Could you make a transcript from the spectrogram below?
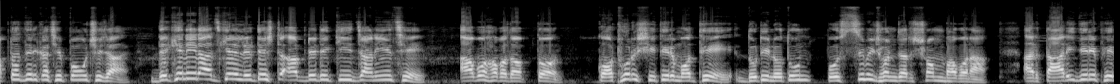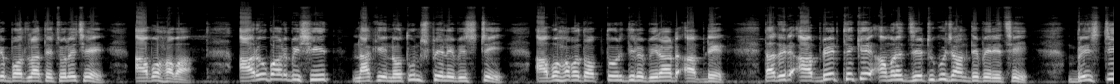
আপনাদের কাছে পৌঁছে যায়। দেখে নিন আজকের লেটেস্ট আপডেটে কি জানিয়েছে আবহাওয়া দপ্তর। কঠোর শীতের মধ্যে দুটি নতুন পশ্চিমী ঝঞ্ঝার সম্ভাবনা, আর তারই জেরে ফের বদলাতে চলেছে আবহাওয়া। আরও বাড়বে শীত, নাকি নতুন স্পেলে বৃষ্টি, আবহাওয়া দপ্তর দিল বিরাট আপডেট। তাদের আপডেট থেকে আমরা যেটুকু জানতে পেরেছি, বৃষ্টি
